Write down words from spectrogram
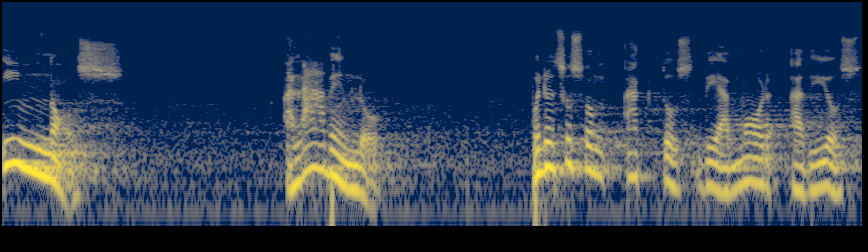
himnos. Alábenlo. Bueno, esos son actos de amor a Dios.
